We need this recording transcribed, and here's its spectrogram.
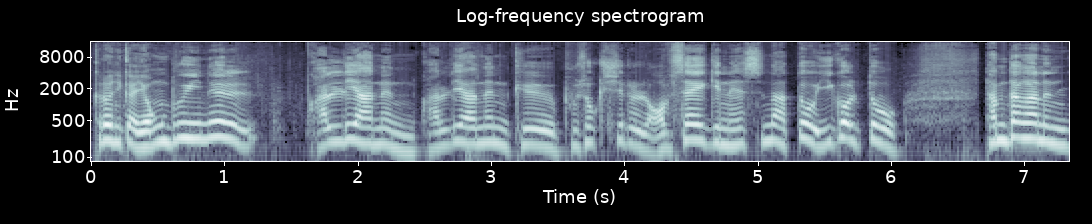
그러니까 영부인을 관리하는 관리하는 그 부속실을 없애긴 했으나 또 이걸 또 담당하는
